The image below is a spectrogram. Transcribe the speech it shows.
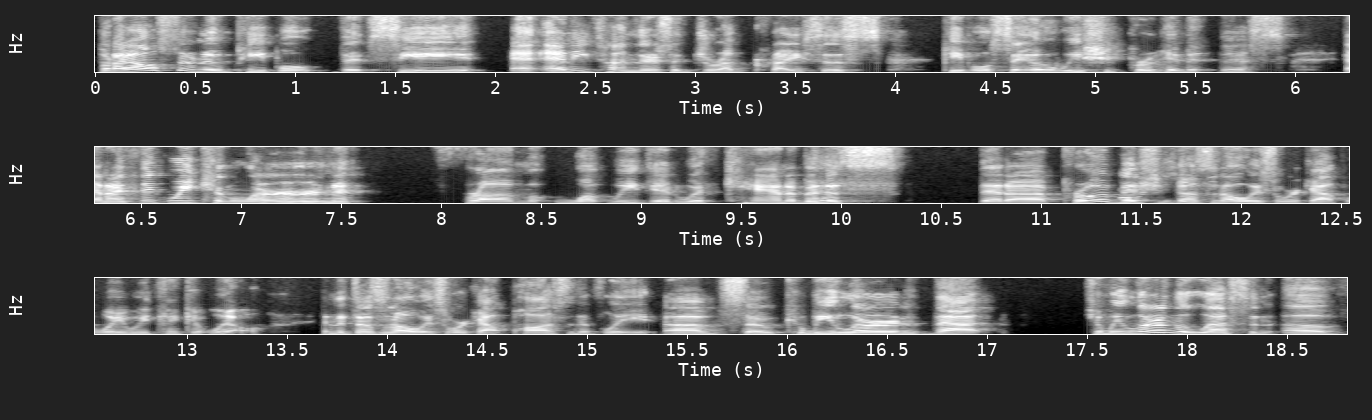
But I also know people that see anytime there's a drug crisis, people say, "Oh, we should prohibit this." And I think we can learn from what we did with cannabis that uh, prohibition doesn't always work out the way we think it will, and it doesn't always work out positively. Um, so, can we learn that? Can we learn the lesson of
